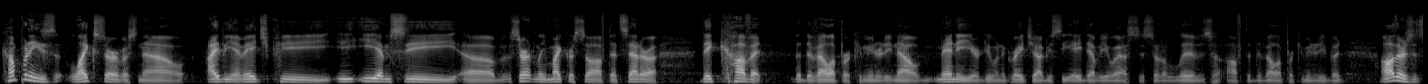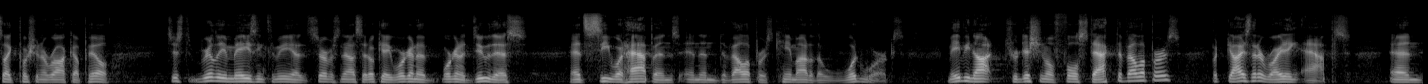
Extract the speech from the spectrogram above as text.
companies like ServiceNow, IBM, HP, e EMC, uh, certainly Microsoft, et cetera, they covet the developer community. Now, many are doing a great job. You see AWS just sort of lives off the developer community, but others, it's like pushing a rock uphill It's just really amazing to me. Uh, ServiceNow said, okay, we're going we're gonna do this and see what happens. And then developers came out of the woodworks. Maybe not traditional full stack developers, but guys that are writing apps. And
